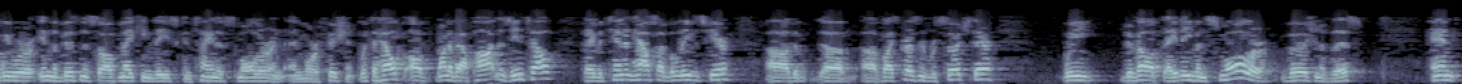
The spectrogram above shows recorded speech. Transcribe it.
we were in the business of making these containers smaller and, more efficient. With the help of one of our partners, Intel, David Tennenhouse, I believe, is here, uh, the uh, Vice President of Research there, we developed an even smaller version of this. And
